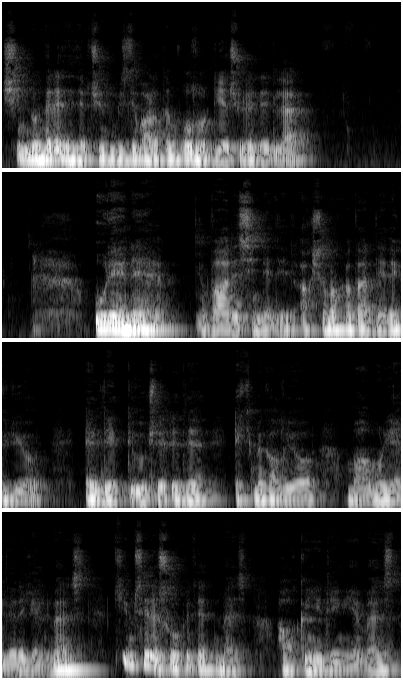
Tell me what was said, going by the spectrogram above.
şimdi o nerededir çünkü bizim aradığımız olur diye şöyle dediler. Urene varisindedir. Akşama kadar deve gidiyor. Elde ettiği ücretle de ekmek alıyor. Mamur yerlere gelmez. Kimseyle sohbet etmez. Halkın yediğini yemez.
